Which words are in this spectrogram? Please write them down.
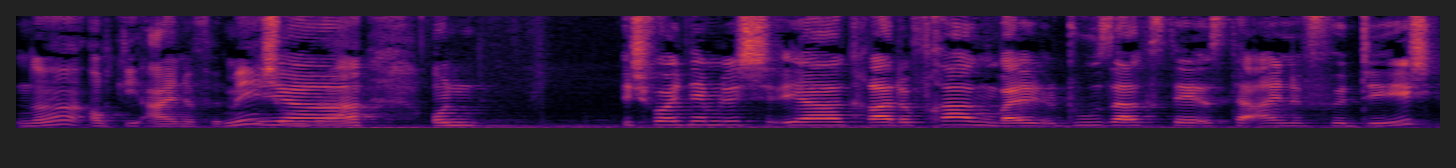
ne, auch die eine für mich. Ja. Und, und ich wollte nämlich ja gerade fragen, weil du sagst, der ist der eine für dich,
